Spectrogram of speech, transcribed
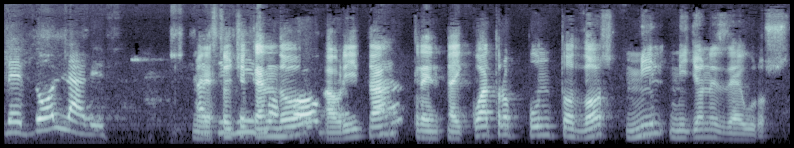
de dólares. Mira, estoy checando ahorita 34.2 mil millones de euros.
